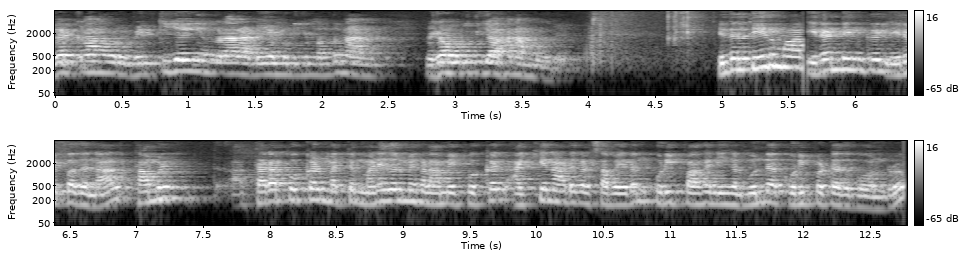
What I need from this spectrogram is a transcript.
இதற்கான ஒரு வெற்றியை எங்களால் அடைய முடியும் என்று நான் மிக உறுதியாக நம்புகிறேன். இந்த தீர்மானம் இரண்டின் கீழ் இருப்பதனால் தமிழ் தரப்புகள் மற்றும் மனித உரிமைகள் அமைப்புகள் ஐக்கிய நாடுகள் சபையிடம் குறிப்பாக நீங்கள் முன்னர் குறிப்பிட்டது போன்று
